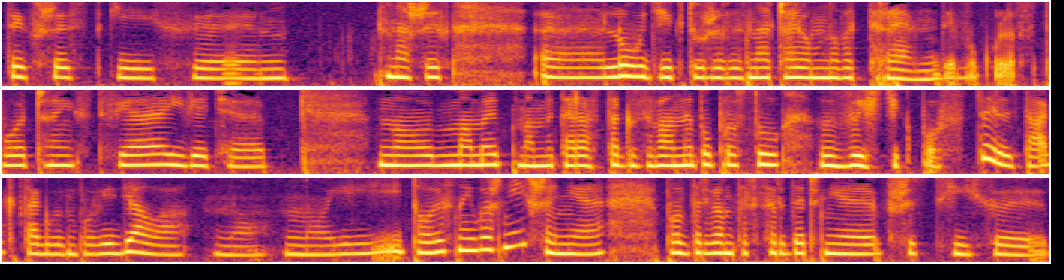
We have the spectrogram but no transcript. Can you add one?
tych wszystkich naszych y, ludzi, którzy wyznaczają nowe trendy w ogóle w społeczeństwie i wiecie, no mamy, mamy teraz tak zwany po prostu wyścig po styl, tak? Tak bym powiedziała. No, no i, i to jest najważniejsze, nie? Pozdrawiam też serdecznie wszystkich y,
